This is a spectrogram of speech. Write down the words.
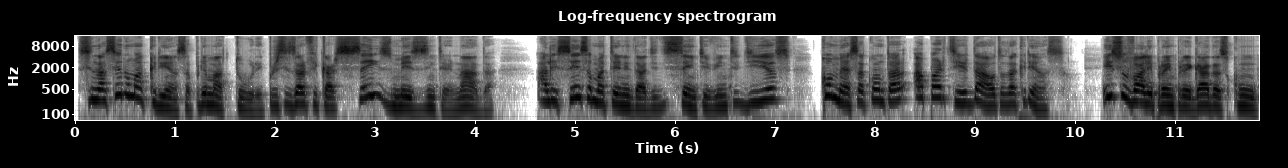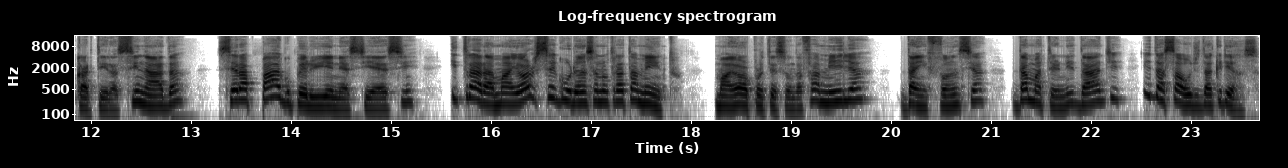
se nascer uma criança prematura e precisar ficar seis meses internada, a licença maternidade de 120 dias começa a contar a partir da alta da criança. Isso vale para empregadas com carteira assinada, será pago pelo INSS e trará maior segurança no tratamento, maior proteção da família, da infância, da maternidade e da saúde da criança.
